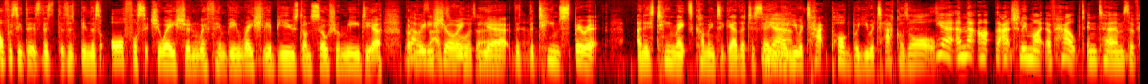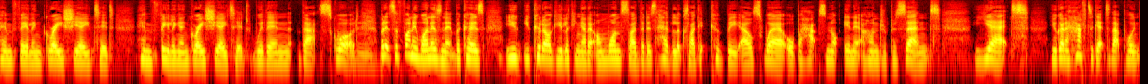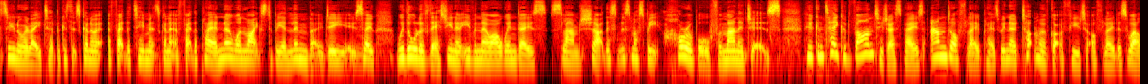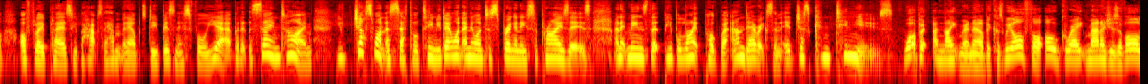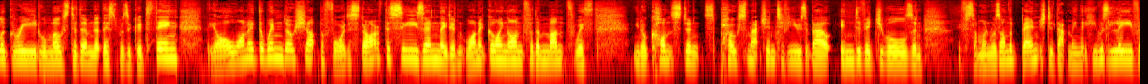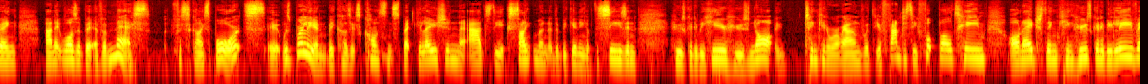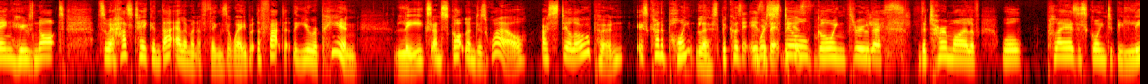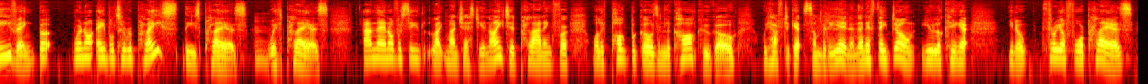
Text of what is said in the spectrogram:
Obviously, there's, there's, there's been this awful situation with him being racially abused on social media, but really showing, yeah, the, the team spirit and his teammates coming together to say, you know, you attack Pogba, you attack us all. Yeah, and that uh, actually might have helped in terms of him feeling gratiated, him feeling ingratiated within that squad. But it's a funny one, isn't it? Because you, you could argue, looking at it on one side, that his head looks like it could be elsewhere or perhaps not in it 100%. Yet, you're going to have to get to that point sooner or later because it's going to affect the team and it's going to affect the player. No one likes to be in limbo, do you? So, mm. with all of this, you know, even though our windows slam shut, this, this must be horrible for managers who can take advantage, I suppose, and offload players. We know Tottenham have got a few to offload as well, offload players who perhaps they haven't been able to do business for yet. But at the same time, you just want a settled team. You don't want anyone to spring any surprises. And it means that people like Pogba and Eriksen, it just continues. What about a nightmare now? Because we all thought, oh, great, managers have all agreed, well, most of them, that this was a good thing. They all wanted the window shut before the start of the season. They didn't want it going on for the month with, you know, constant post match interviews about individuals and if someone was on the bench, did that mean that he was leaving? And it was a bit of a mess for Sky Sports, it was brilliant because it's constant speculation. It adds the excitement at the beginning of the season. Who's going to be here? Who's not? Tinkering around with your fantasy football team on edge, thinking who's going to be leaving, who's not. So it has taken that element of things away. But the fact that the European leagues and Scotland as well are still open is kind of pointless because we're still because, going through yes. the the turmoil of well players is going to be leaving but we're not able to replace these players Mm. with players. And then obviously, like Manchester United, planning for, well, if Pogba goes and Lukaku go, we have to get somebody in. And then if they don't, you're looking at, you know, three or four players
